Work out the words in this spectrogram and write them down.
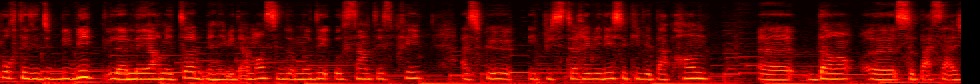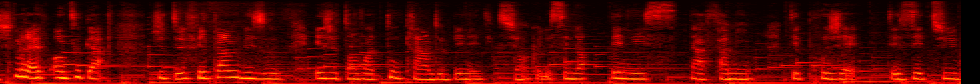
pour tes études bibliques, la meilleure méthode, bien évidemment, c'est de demander au Saint-Esprit à ce qu'il puisse te révéler ce qu'il veut t'apprendre euh, dans euh, ce passage. Bref, en tout cas, je te fais plein de bisous et je t'envoie tout plein de bénédictions. Que le Seigneur bénisse ta famille, tes projets, tes études,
